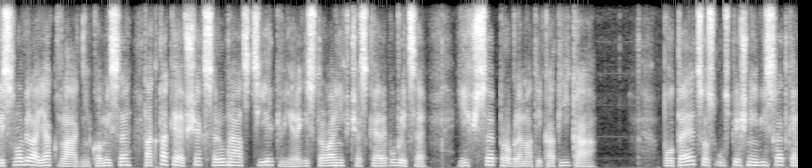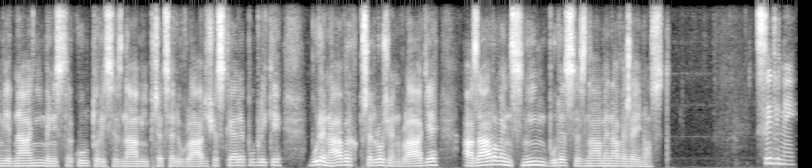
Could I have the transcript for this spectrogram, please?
vyslovila jak vládní komise, tak také všech 17 církví registrovaných v České republice, jichž se problematika týká. Poté, co s úspěšným výsledkem jednání ministr kultury seznámí předsedu vlády České republiky, bude návrh předložen vládě a zároveň s ním bude seznámena veřejnost. Sydney.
